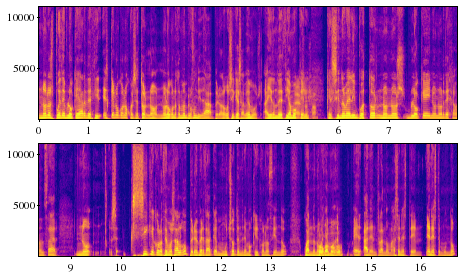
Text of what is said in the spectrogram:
no nos puede bloquear decir, es que no conozco el sector. No, no lo conocemos en profundidad, pero algo sí que sabemos. Ahí es donde decíamos que el, que el, síndrome del impostor no nos bloquea y no nos deja avanzar. No, sí que conocemos algo, pero es verdad que mucho tendremos que ir conociendo cuando nos vayamos adentrando más en este, en este mundo.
